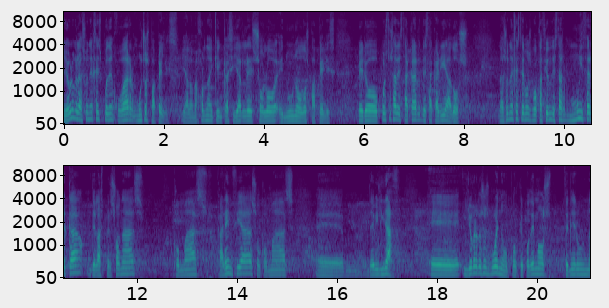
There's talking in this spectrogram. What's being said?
yo creo que las ONGs pueden jugar muchos papeles y a lo mejor no hay que encasillarles solo en uno o dos papeles, pero puestos a destacar, destacaría dos. Las ONGs tenemos vocación de estar muy cerca de las personas con más carencias o con más eh, debilidad. Eh, y yo creo que eso es bueno porque podemos tener un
